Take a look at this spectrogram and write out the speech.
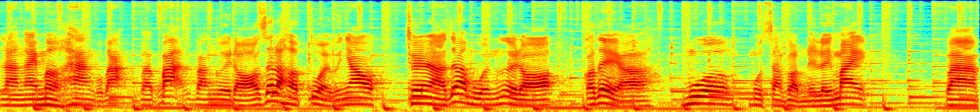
là ngày mở hàng của bạn và bạn và người đó rất là hợp tuổi với nhau. Cho nên là rất là muốn người đó có thể uh, mua một sản phẩm để lấy may. Và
